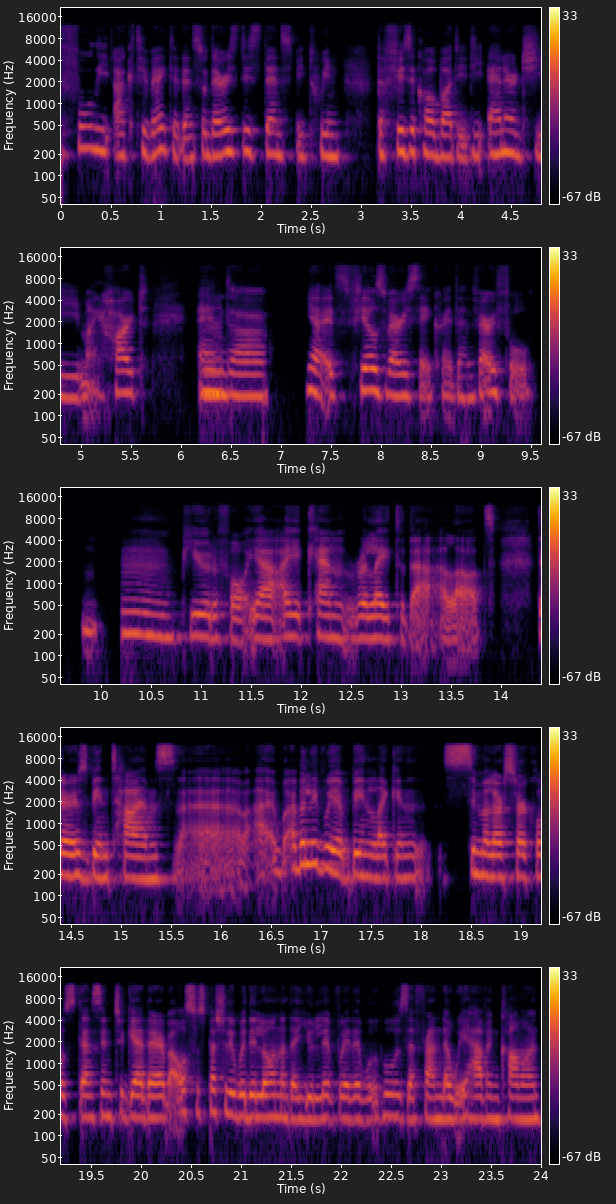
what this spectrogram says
fully activated. And so there is this dance between the physical body, the energy, my heart. And mm. uh, yeah, it feels very sacred and very full. Mm. Mm, beautiful. Yeah, I can relate to that a lot. There's been times, uh, I, I believe we have been like in similar circles dancing together, but also especially with Ilona that you live with, who's a friend that we have in common,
